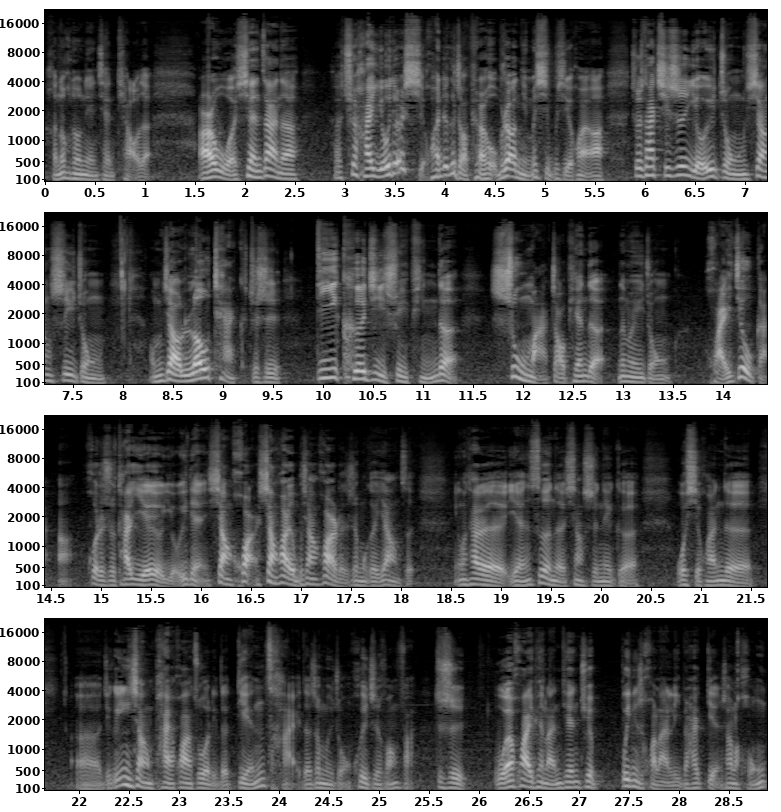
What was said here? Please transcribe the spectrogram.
很多很多年前调的。而我现在呢，却还有点喜欢这个照片，我不知道你们喜不喜欢啊？就是它其实有一种像是一种我们叫 low tech，就是低科技水平的数码照片的那么一种怀旧感啊，或者说它也有有一点像画，像画又不像画的这么个样子，因为它的颜色呢像是那个我喜欢的，呃，这个印象派画作里的点彩的这么一种绘制方法，就是我要画一片蓝天，却不一定是画蓝，里边还点上了红，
